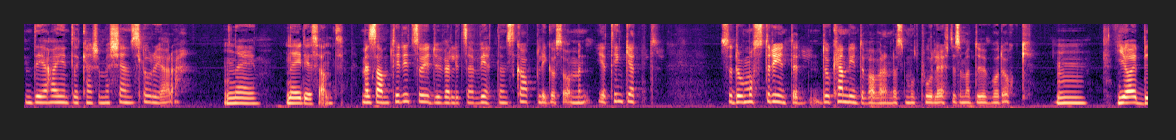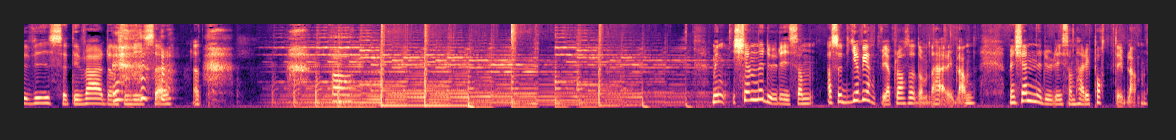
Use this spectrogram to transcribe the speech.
Det har ju inte kanske med känslor att göra. Nej. Nej, det är sant. Men samtidigt så är du väldigt så vetenskaplig och så. Men jag tänker att... Så då måste det inte... Då kan det ju inte vara varandras motpoler eftersom att du är både och. Mm. Jag är beviset i världen som visar att... Ja. Men känner du dig som... Alltså jag vet att vi har pratat om det här ibland. Men känner du dig som Harry Potter ibland?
